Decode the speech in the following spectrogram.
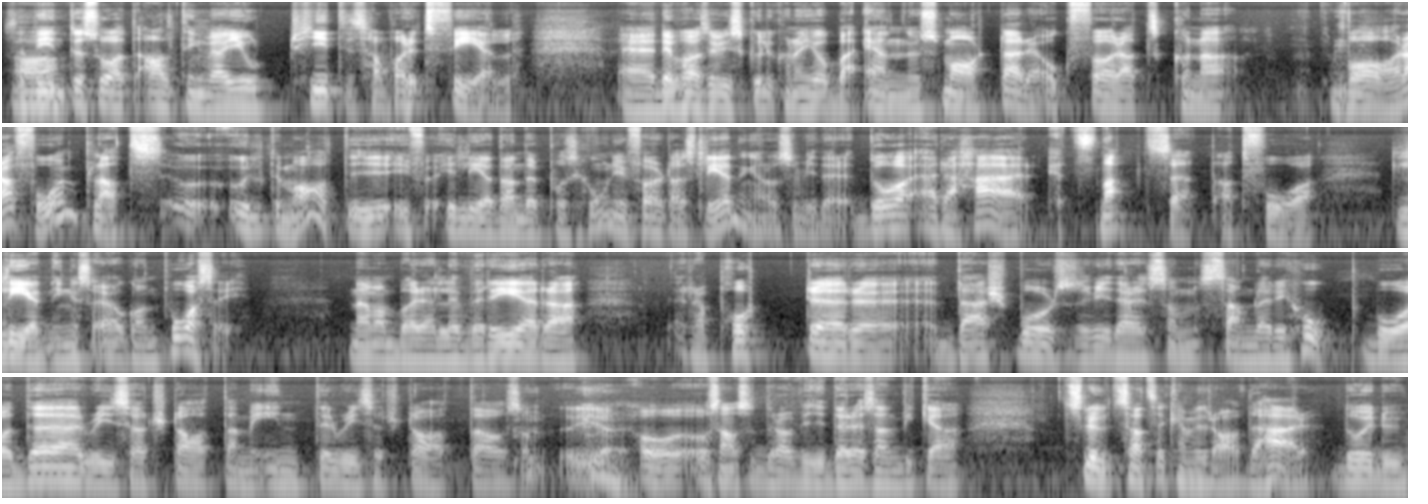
Så ja. det är inte så att allting vi har gjort hittills har varit fel. Eh, det var så att vi skulle kunna jobba ännu smartare och för att kunna vara, få en plats ultimat i, i, i ledande position i företagsledningar och så vidare. Då är det här ett snabbt sätt att få ledningens ögon på sig. När man börjar leverera rapporter, dashboards och så vidare som samlar ihop både researchdata med inte researchdata och, som, och, och sen så drar vidare sen vilka slutsatser kan vi dra av det här. Då är du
